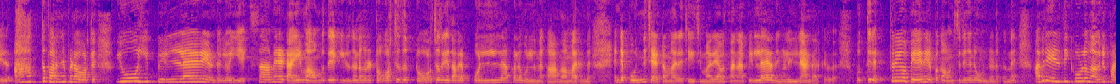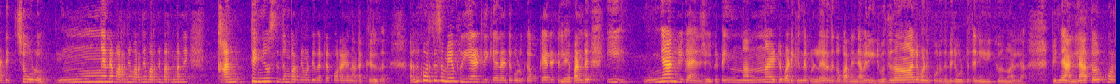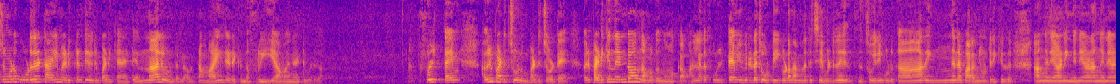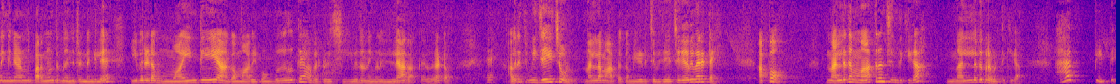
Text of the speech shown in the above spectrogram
എഴു- ആ അത് പറഞ്ഞപ്പോഴാണ് ഓർത്ത്. യോ ഈ പിള്ളേരെ ഉണ്ടല്ലോ. ഈ എക്സാമിന്റെ ടൈം ആകുമ്പോഴത്തേക്ക് ഇരുന്നുണ്ടെങ്കിൽ ടോർച്ചർ ചെയ്ത് ടോർച്ചർ ചെയ്ത് അവരെ കൊല്ലാക്കല കൊല്ലുന്ന കാരണവന്മാരുണ്ട്. എന്റെ പൊന്നു ചേട്ടന്മാരെ ചേച്ചിമാരെ അവസാനം ആ പിള്ളേരെ നിങ്ങൾ ഇല്ലാണ്ടാക്കരുത്. ഒത്തിരി എത്രയോ പേര് ഇപ്പോൾ കൗൺസിലിങ്ങിന് കൊണ്ടു നടക്കുന്നത് അവർ എഴുതിക്കോളും അവർ പഠിച്ചോളും. ഇങ്ങനെ പറഞ്ഞ് പറഞ്ഞ് പറഞ്ഞ് പറഞ്ഞ് പറഞ്ഞ് കണ്ടിന്യൂസ് ഇതും പറഞ്ഞുകൊണ്ട് ഇവരുടെ പുറകെ നടക്കരുത്. അവർക്ക് കുറച്ച് സമയം ഫ്രീ ആയിട്ടിരിക്കാനായിട്ട് കൊടുക്കുക കേട്ടിട്ടില്ലേ? പണ്ട് ഈ ഞാനൊരു കാര്യം ചോദിക്കട്ടെ ഈ നന്നായിട്ട് പഠിക്കുന്ന പിള്ളേരെന്നൊക്കെ പറഞ്ഞു കഴിഞ്ഞാൽ അവർ ഇരുപത്തിനാല് മണിക്കൂർ ഇതിന്റെ ചുവട്ടിൽ തന്നെ ഇരിക്കുമെന്നല്ല പിന്നെ അല്ലാത്തവർക്ക് കുറച്ചും കൂടെ കൂടുതൽ ടൈം എടുക്കേണ്ടി വരും പഠിക്കാനായിട്ട്. എന്നാലും ഉണ്ടല്ലോ അവരുടെ മൈൻഡ് ഇടയ്ക്കുന്ന ഫ്രീ ആവാനായിട്ട് വിടുക. ഫുൾ ടൈം അവർ പഠിച്ചോളും പഠിച്ചോട്ടെ. അവർ പഠിക്കുന്നുണ്ടോ എന്ന് നമുക്ക് നോക്കാം. അല്ലാതെ ഫുൾ ടൈം ഇവരുടെ ചോട്ടിൽ കൂടെ നടന്നിട്ട് ചെവിടിന് സ്വര്യം കൊടുക്കാതെ ഇങ്ങനെ പറഞ്ഞുകൊണ്ടിരിക്കരുത്. അങ്ങനെയാണ് ഇങ്ങനെയാണ് അങ്ങനെയാണ് ഇങ്ങനെയാണെന്ന് പറഞ്ഞുകൊണ്ടിരുന്ന് കഴിഞ്ഞിട്ടുണ്ടെങ്കിൽ ഇവരുടെ മൈൻഡേ ആകെ മാറിയപ്പോൾ വെറുതെ അവരുടെ ഒരു ജീവിതം നിങ്ങൾ ഇല്ലാതാക്കരുത് കേട്ടോ. അവർ വിജയിച്ചോളും. നല്ല മാർക്കൊക്കെ മേടിച്ച് വിജയിച്ച് കയറി വരട്ടെ. അപ്പോൾ നല്ലത് മാത്രം ചിന്തിക്കുക നല്ലത് പ്രവർത്തിക്കുക. Happy day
